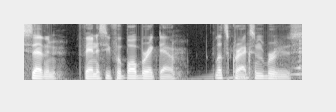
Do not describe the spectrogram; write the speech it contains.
7 Fantasy Football Breakdown. Let's crack some brews.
